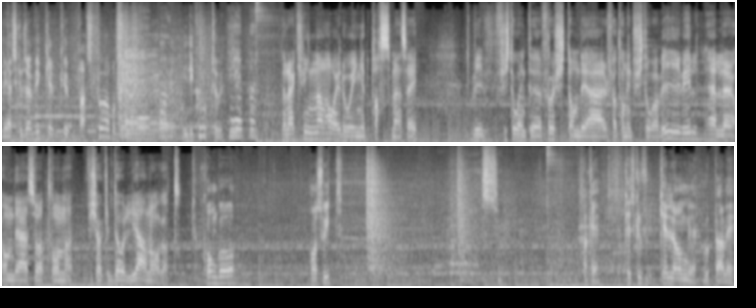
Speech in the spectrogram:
Mais est-ce que vous avez quelques passeports ou bien ID-kort? Il n'y a pas. Den här kvinnan har ju då inget pass med sig. Vi förstår inte först om det är för att hon inte förstår vad vi vill eller om det är så att hon försöker dölja något. Congo. Ensuite? Ok. Qu'est-ce que quelle langue vous parlez?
